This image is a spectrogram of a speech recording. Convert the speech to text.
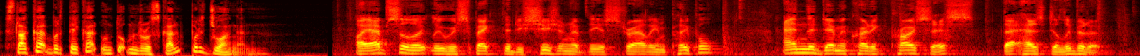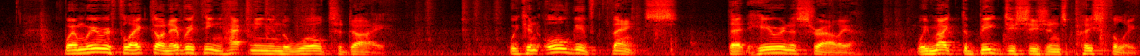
setakat bertekad untuk meneruskan perjuangan. I absolutely respect the decision of the Australian people and the democratic process that has delivered it. When we reflect on everything happening in the world today, we can all give thanks that here in Australia we make the big decisions peacefully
